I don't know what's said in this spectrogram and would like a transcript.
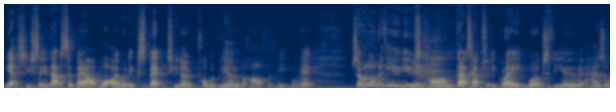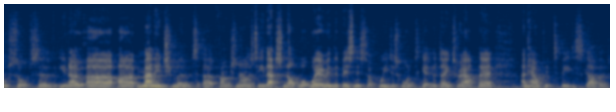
Yes, you see, that's about what I would expect, you know, probably over half the people here. So a lot of you use Calm. That's absolutely great. Works for you. It has all sorts of you know uh, uh, management uh, functionality. That's not what we're in the business of. We just want to get the data out there and help it to be discovered.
